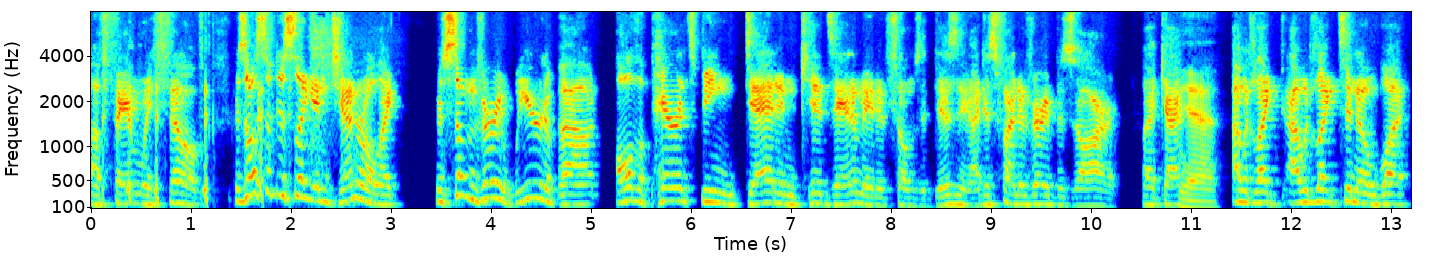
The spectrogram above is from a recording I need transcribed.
a family film. There's also just like in general, like there's something very weird about all the parents being dead in kids animated films at Disney. I just find it very bizarre. Like I, Yeah. I would like I would like to know what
